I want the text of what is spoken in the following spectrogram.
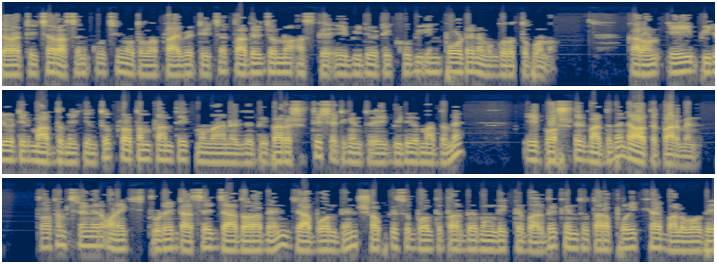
যারা টিচার আছেন কোচিং অথবা প্রাইভেট টিচার তাদের জন্য আজকের এই ভিডিওটি খুবই ইম্পর্টেন্ট এবং গুরুত্বপূর্ণ। কারণ এই ভিডিওটির মাধ্যমে কিন্তু প্রথম প্রান্তিক মূল্যায়নের যে প্রিপারেশনটি সেটি কিন্তু এই ভিডিওর মাধ্যমে, এই প্রশ্নটির মাধ্যমে নেওয়াতে পারবেন। প্রথম শ্রেণির অনেক স্টুডেন্ট আছে, যা ধরাবেন, যা বলবেন, সবকিছু বলতে পারবে এবং লিখতে পারবে, কিন্তু তারা পরীক্ষায় ভালোভাবে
